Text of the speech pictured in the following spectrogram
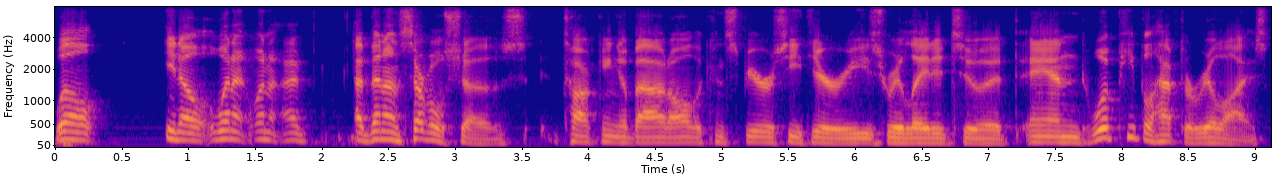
Well, you know, when I, when I, I've been on several shows talking about all the conspiracy theories related to it. And what people have to realize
